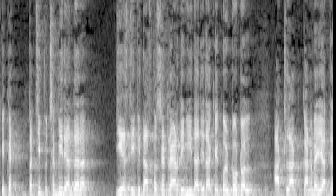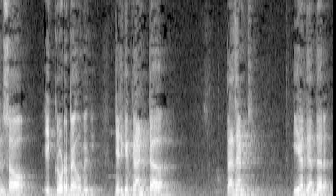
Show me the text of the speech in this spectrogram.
ਕਿ 25 26 ਦੇ ਅੰਦਰ ਜੀਐਸਡੀਪੀ 10% ਰਹਿਣ ਦੀ ਉਮੀਦ ਆ ਜਿਹਦਾ ਕਿ ਕੁੱਲ ਟੋਟਲ 8,91,301 ਕਰੋੜ ਰੁਪਏ ਹੋਵੇਗੀ ਜਿਹੜੀ ਕਿ ਕਰੰਟ ਪ੍ਰੈਜ਼ੈਂਟ ਈਅਰ ਦੇ ਅੰਦਰ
